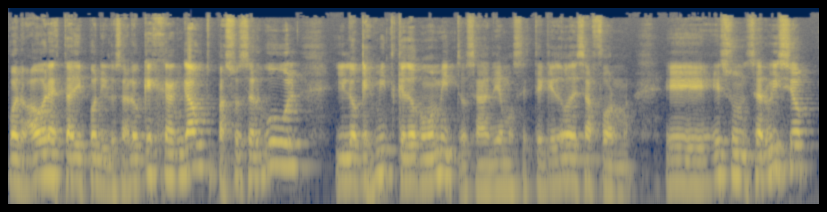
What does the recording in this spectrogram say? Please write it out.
Bueno, ahora está disponible. O sea, lo que es Hangout pasó a ser Google y lo que es Meet quedó como Meet. O sea, digamos, este, quedó de esa forma. Eh, es un servicio inicio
